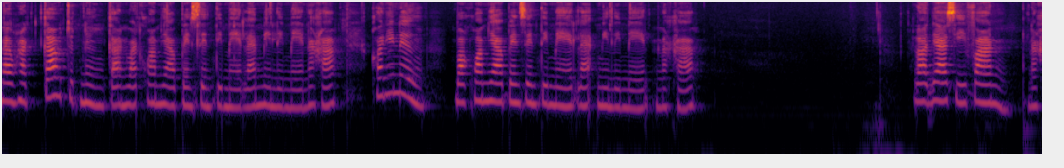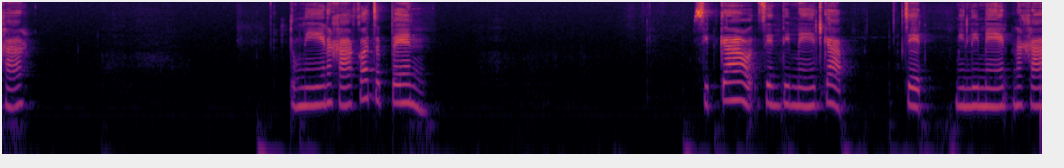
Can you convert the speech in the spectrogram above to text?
แบบหัด 9.1 การวัดความยาวเป็นเซนติเมตรและมิลลิเมตรนะคะ ข้อที่ 1 บอกความยาวเป็นเซนติเมตรและมิลลิเมตรนะคะ หลอดยาสีฟันนะคะ ตรงนี้นะคะก็จะเป็น 19 เซนติเมตรกับ 7 มิลลิเมตรนะคะ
